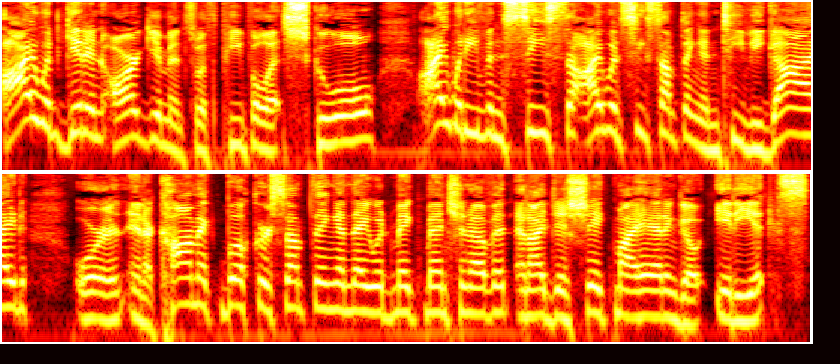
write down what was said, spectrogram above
I would get in arguments with people at school. I would even see I would see something in TV Guide or in a comic book or something, and they would make mention of it, and I just shake my head and go, "Idiots!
